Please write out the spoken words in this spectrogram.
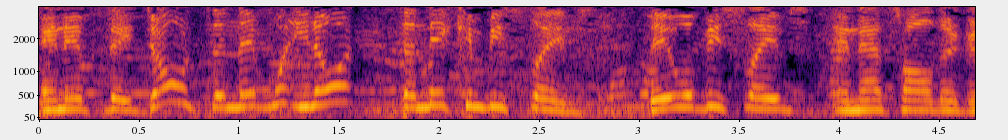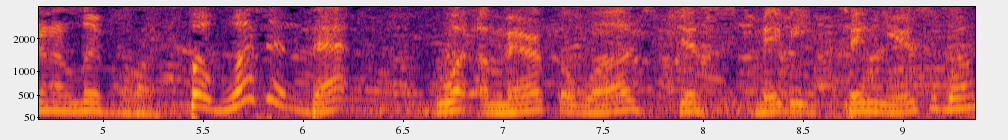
And if they don't, then they, you know what? Then they can be slaves. They will be slaves, and that's all they're going to live for. But wasn't that what America was just maybe 10 years ago?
